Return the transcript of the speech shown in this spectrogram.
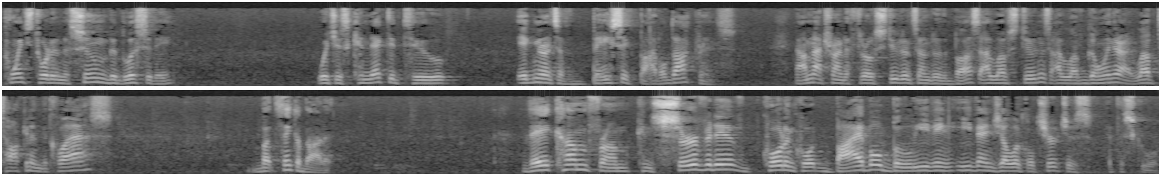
Points toward an assumed biblicity, which is connected to ignorance of basic Bible doctrines. Now, I'm not trying to throw students under the bus. I love students. I love going there. I love talking in the class. But think about it. They come from conservative, quote unquote, Bible believing evangelical churches at the school.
